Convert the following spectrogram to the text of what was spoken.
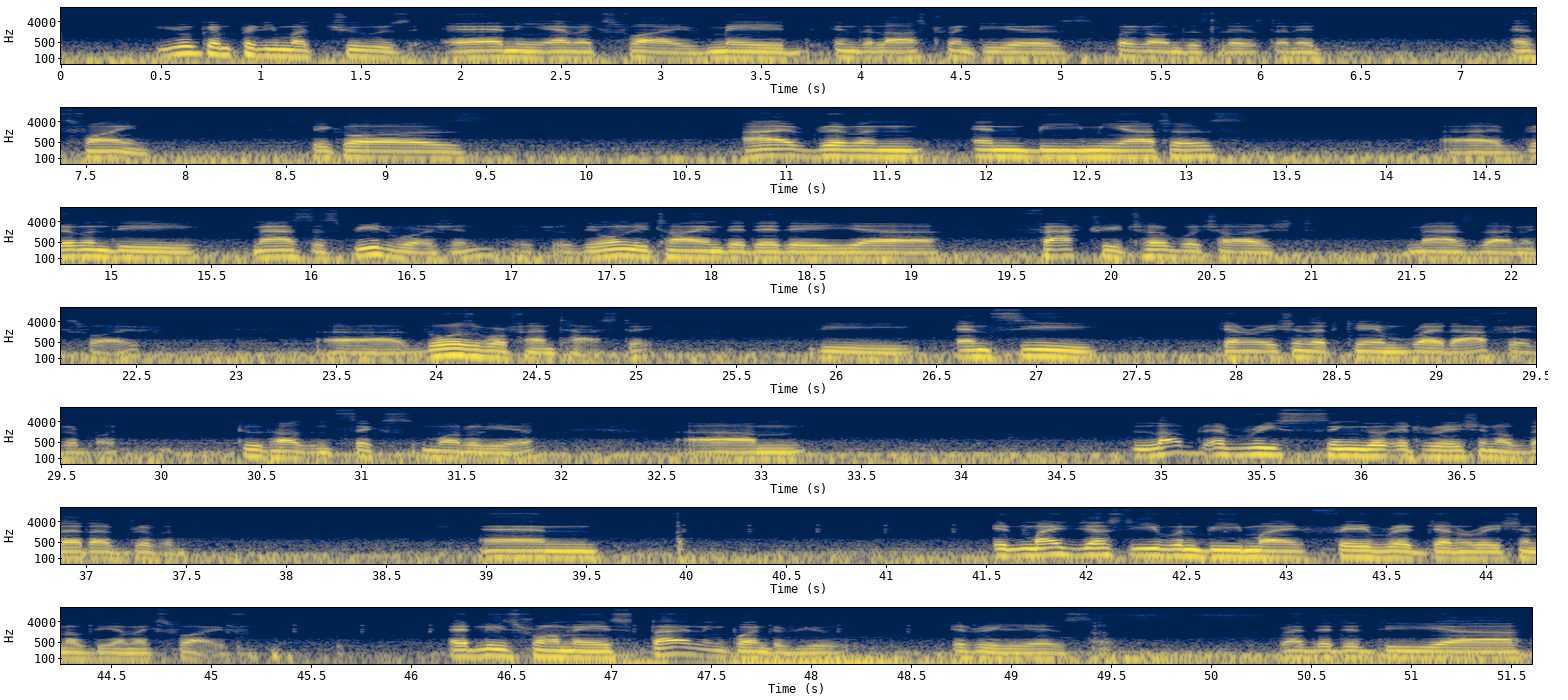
you can pretty much choose any MX-5 made in the last 20 years put it on this list and it's fine. Because I've driven NB Miatas. I've driven the Mazda Speed version which was the only time they did a uh, factory turbocharged Mazda MX-5 uh, those were fantastic. The NC generation that came right after it, about 2006 model year. Um, loved every single iteration of that I've driven. And it might just even be my favorite generation of the MX5. At least from a styling point of view, it really is. When they did the uh,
